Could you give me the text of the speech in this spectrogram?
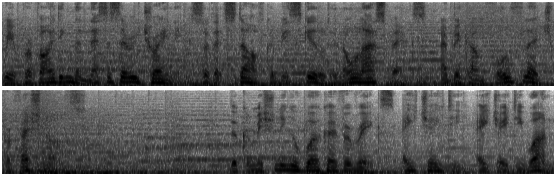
We are providing the necessary training so that staff can be skilled in all aspects and become full-fledged professionals. The commissioning of workover rigs H80, H81,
